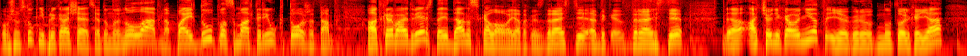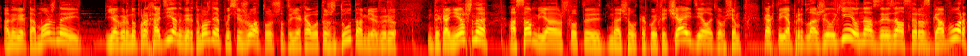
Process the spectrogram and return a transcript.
В общем, стук не прекращается. Я думаю, ну ладно, пойду посмотрю, кто же там. Открываю дверь, стоит Дана Соколова. Я такой, здрасте. Она такая, здрасте. А что, никого нет? И я говорю, ну только я. Она говорит, а можно? Я говорю, ну проходи. Она говорит, ну можно я посижу, а то что-то я кого-то жду там. Я говорю, да конечно. А сам я что-то начал какой-то чай делать. В общем, как-то я предложил ей, у нас завязался разговор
